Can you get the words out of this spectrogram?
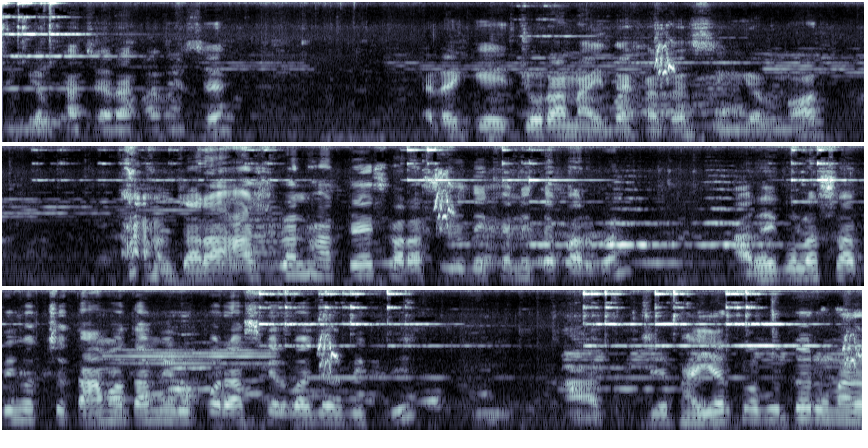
সিঙ্গেল খাঁচায় রাখা হয়েছে। এটা কি জোড়া? নাই, দেখা যায় সিঙ্গেল নট যারা আসবেন হাটে, সরাসরি দেখে নিতে পারবেন। আর এগুলো সবই হচ্ছে দামাদামির উপর আজকের বাজার বিক্রি। আর যে ভাইয়ার কবুতর ওনার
